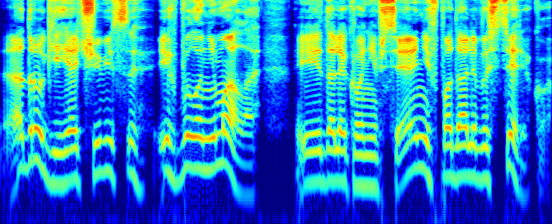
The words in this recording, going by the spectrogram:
А другие очевидцы, их было немало, и далеко не все они впадали в истерику.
